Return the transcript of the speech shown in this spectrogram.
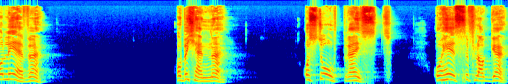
å leve og bekjenne og stå oppreist og hese flagget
